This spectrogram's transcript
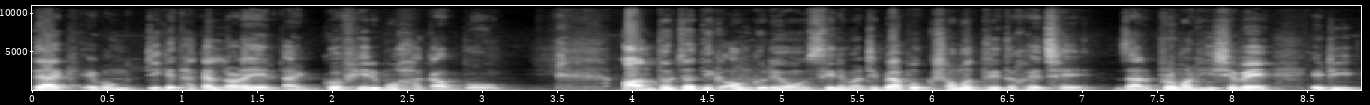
ত্যাগ এবং টিকে থাকার লড়াইয়ের এক গভীর মহাকাব্য। আন্তর্জাতিক অঙ্গনেও সিনেমাটি ব্যাপক সমাদৃত হয়েছে, যার প্রমাণ হিসেবে এটি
